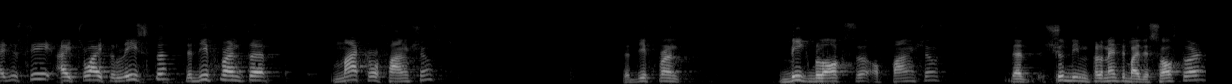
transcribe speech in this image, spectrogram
as you see, I try to list the different uh, macro functions, the different big blocks of functions that should be implemented by the software.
